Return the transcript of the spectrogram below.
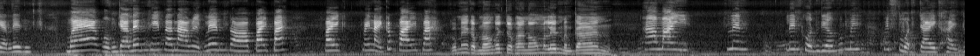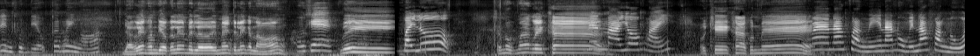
จะเล่น แม่ผมจะเล่นที่สนามเด็กเล่นต่อไปไปไปไปไหนก็ไปไป ก็แม่กับน้องก็จะพาน้องมาเล่นเหมือนกันถ้าไม่เล่นเล่นคนเดียวก็ไม่ไม่สนใจใครเล่นคนเดียวก็ไม่ง้ออยากเล่นคนเดียวก็เล่นไปเลย แม่จะเล่นกับน้องโอเควิ่งไปลูก สนุกมากเลยค่ะเล่นนายกไหมโอเคค่ะคุณแม่ แม่นั่งฝั่งนี้นะหนูไม่นั่งฝั่งนู้น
